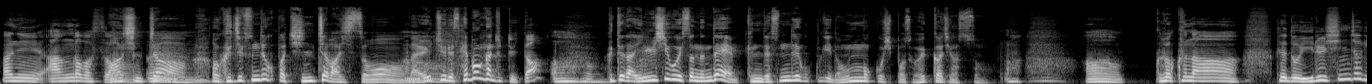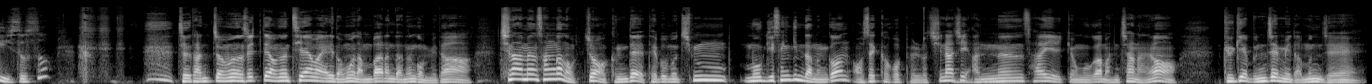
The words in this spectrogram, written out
아니, 안 가봤어. 아 진짜? 네. 어 그 집 순대국밥 진짜 맛있어. 나 일주일에 세 번 간 적도 있다. 어, 그때 나 일 쉬고 있었는데 근데 순대국밥이 너무 먹고 싶어서 거기까지 갔어. 아, 그렇구나. 근데 너 일을 쉰 적이 있었어? 제 단점은 쓸데없는 TMI를 너무 남발한다는 겁니다. 친하면 상관없죠. 근데 대부분 침묵이 생긴다는 건 어색하고 별로 친하지 않는 사이일 경우가 많잖아요. 그게 문제입니다, 문제.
